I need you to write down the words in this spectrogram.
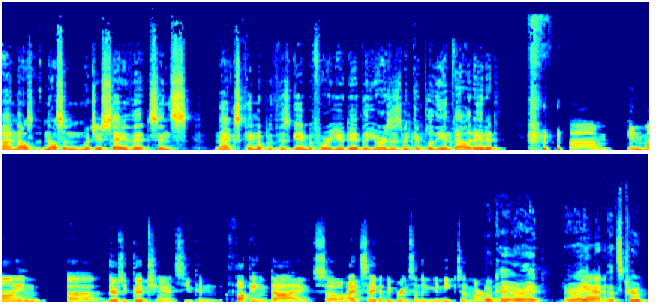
Uh, Nelson, would you say that since Max came up with this game before you did, that yours has been completely invalidated? um, in mine, uh, there's a good chance you can fucking die. So I'd say that we bring something unique to the market. Okay, all right, all right. Yeah, that's true.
